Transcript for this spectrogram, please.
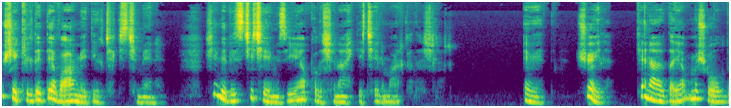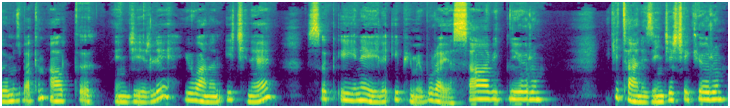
Bu şekilde devam edilecek çimeni. Şimdi biz çiçeğimizin yapılışına geçelim arkadaşlar. Evet şöyle kenarda yapmış olduğumuz bakın altı zincirli yuvanın içine sık iğne ile ipimi buraya sabitliyorum. İki tane zincir çekiyorum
